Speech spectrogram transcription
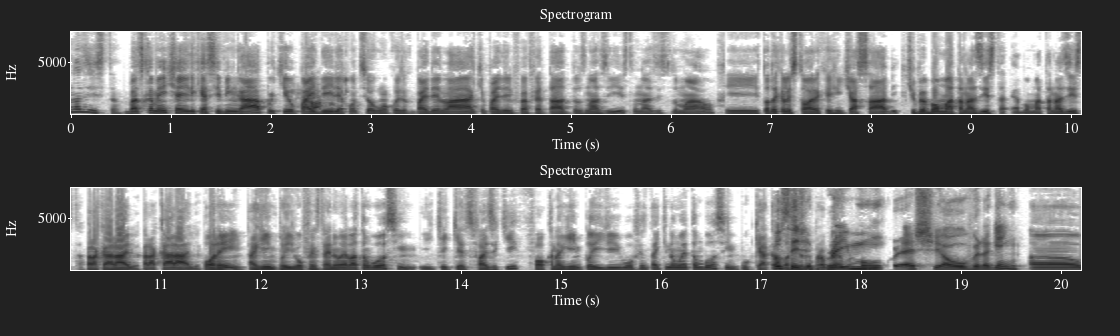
nazista. Basicamente, aí ele quer se vingar porque o pai dele aconteceu alguma coisa com o pai dele lá, que o pai dele foi afetado pelos nazistas, um nazista do mal, e toda aquela história que a gente já sabe. Tipo, é bom matar nazista? É bom matar nazista. Pra caralho? Pra caralho. Porém, a gameplay de Wolfenstein não é lá tão boa assim. E o que que eles fazem aqui? Foca na gameplay de Wolfenstein que não é tão boa assim. O que acaba Ou sendo seja, um problema. Raymond Crash all over again? Ah,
